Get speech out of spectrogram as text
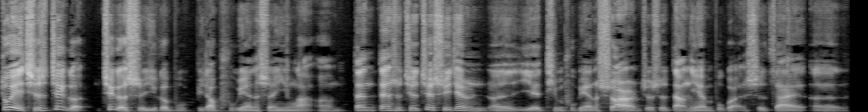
对，其实这个这个是一个不比较普遍的声音了，嗯，但但是其实这是一件呃也挺普遍的事儿，就是当年不管是在呃。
